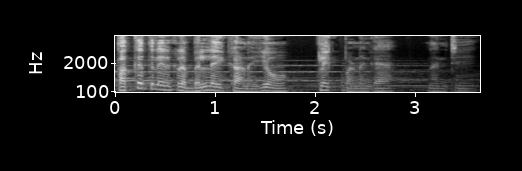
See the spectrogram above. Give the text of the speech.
பக்கத்தில் இருக்கிற பெல் ஐக்கானையும் கிளிக் பண்ணுங்க. நன்றி.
